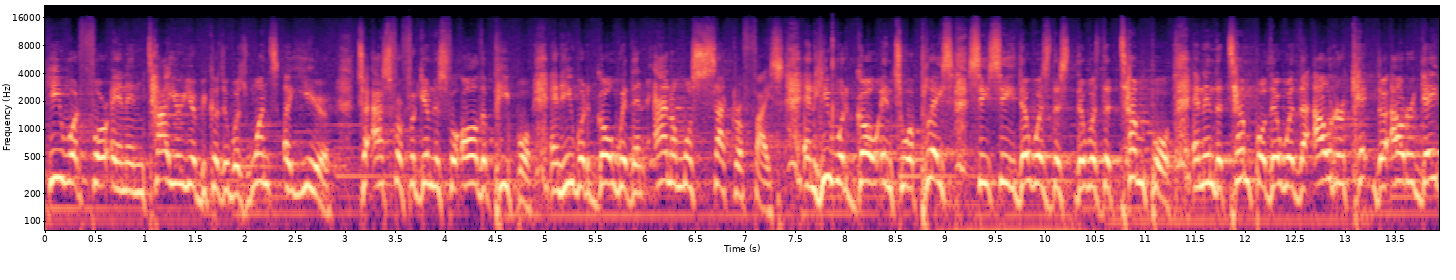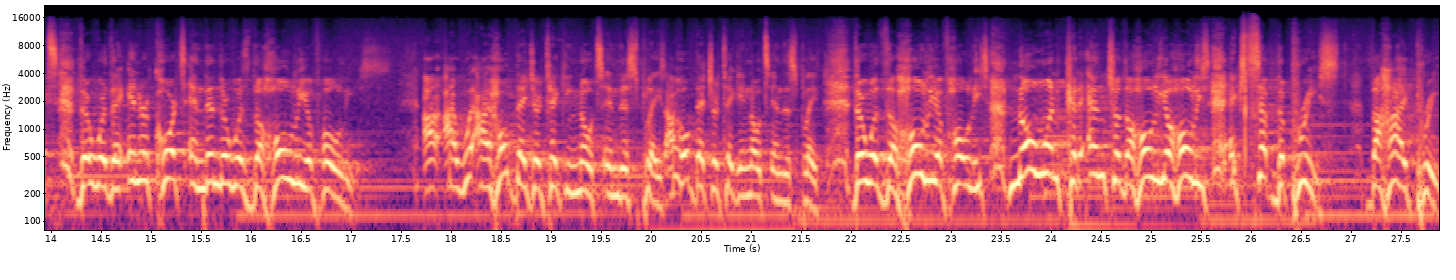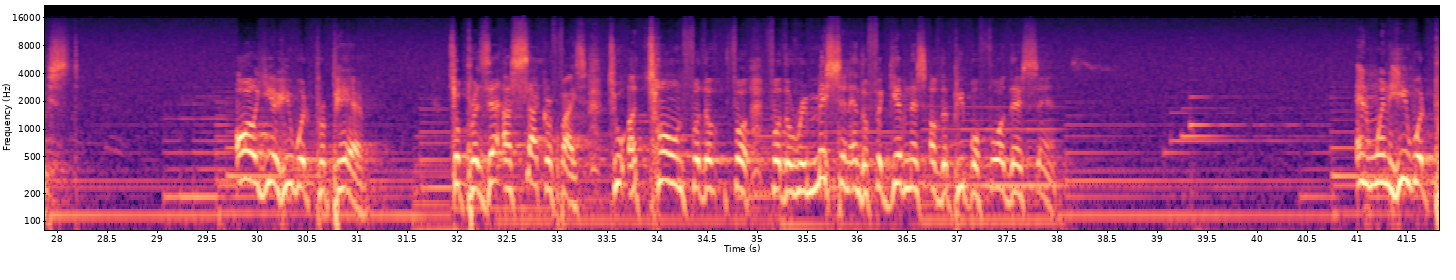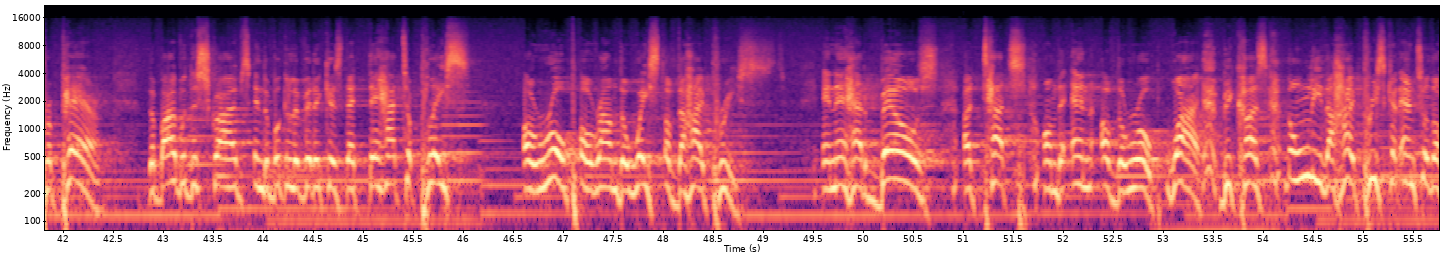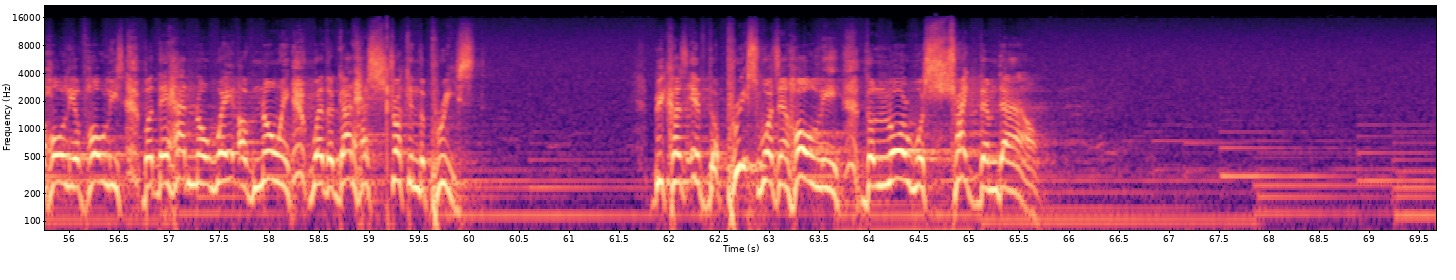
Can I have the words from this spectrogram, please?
He would, for an entire year, because it was once a year, to ask for forgiveness for all the people. And he would go with an animal sacrifice. And he would go into a place. See, see, there was this, there was the temple, and in the temple there were the outer, the outer gates, there were the inner courts, and then there was the holy of holies. I, I, I, hope that you're taking notes in this place. I hope that you're taking notes in this place. There was the Holy of Holies. No one could enter the Holy of Holies except the priest the high priest. All year he would prepare to present a sacrifice to atone for the, for, for the remission and the forgiveness of the people for their sins. And when he would prepare, the Bible describes in the book of Leviticus that they had to place a rope around the waist of the high priest and it had bells attached on the end of the rope. Why? Because only the high priest could enter the Holy of Holies, but they had no way of knowing whether God had struck in the priest. Because if the priest wasn't holy, the Lord would strike them down.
